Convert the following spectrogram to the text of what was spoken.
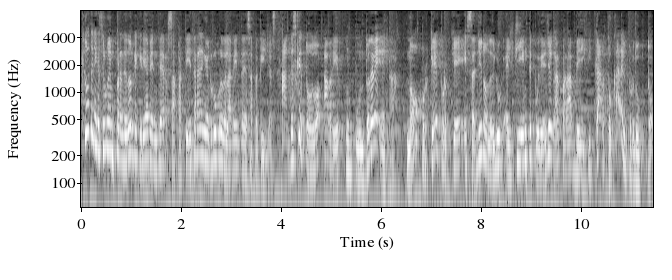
¿Qué cosa tenía que hacer un emprendedor que quería vender zapatillas, entrar en el rubro de la venta de zapatillas? Antes que todo, abrir un punto de venta, ¿no? ¿Por qué? Porque es allí donde el cliente podía llegar para verificar, tocar el producto.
